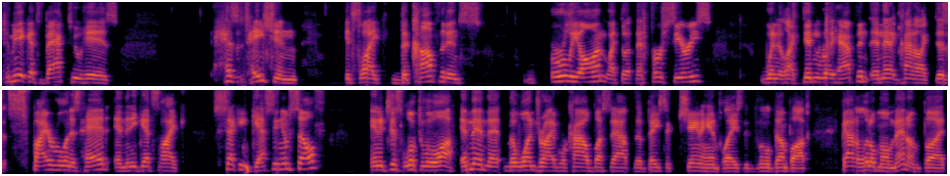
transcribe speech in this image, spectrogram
to me it gets back to his hesitation. It's like the confidence early on, like the, that first series when it like didn't really happen, and then it kind of like does it spiral in his head, and then he gets like second guessing himself, and it just looked a little off. And then that the one drive where Kyle busted out the basic Shanahan plays, the little dump offs, got a little momentum, but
